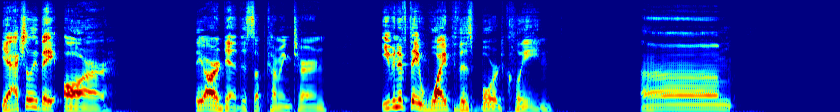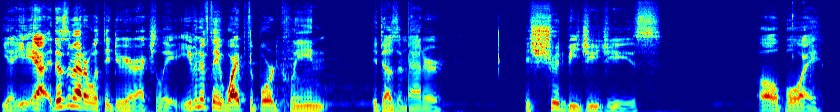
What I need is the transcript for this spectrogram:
Yeah, actually they are. They are dead this upcoming turn. Even if they wipe this board clean. Um, yeah, yeah, it doesn't matter what they do here, actually. Even if they wipe the board clean, it doesn't matter. It should be GG's. Oh, boy.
